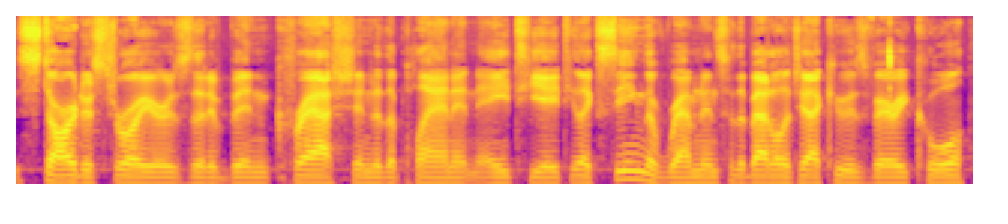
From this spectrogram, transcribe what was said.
star destroyers that have been crashed into the planet and AT-AT. Like seeing the remnants of the Battle of Jakku is very cool.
